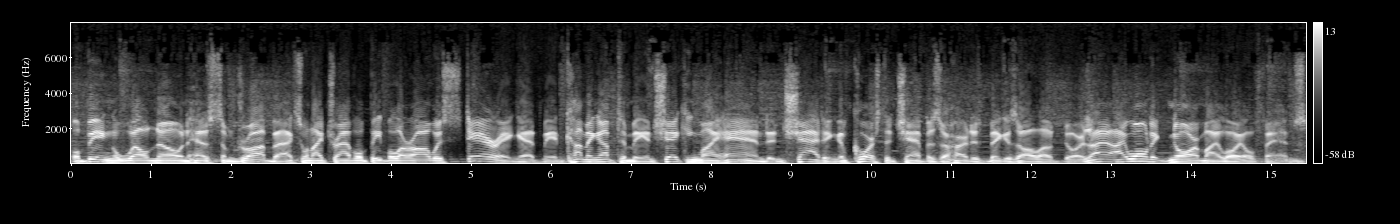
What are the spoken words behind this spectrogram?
Well, being well known has some drawbacks. When I travel, people are always staring at me and coming up to me and shaking my hand and chatting. Of course, the champ has a heart as big as all outdoors. I, I won't ignore my loyal fans.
